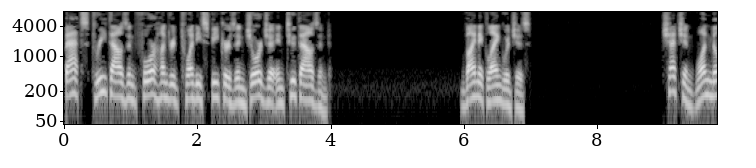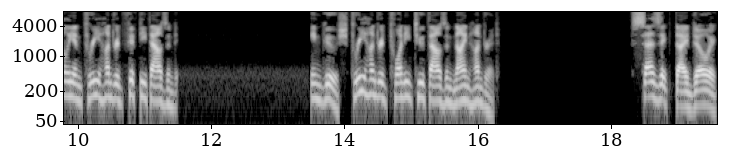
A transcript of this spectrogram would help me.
Bats 3,420 speakers in Georgia in 2000 Vainic languages. Chechen 1,350,000 Ingush 322,900 Tsezic Didoic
